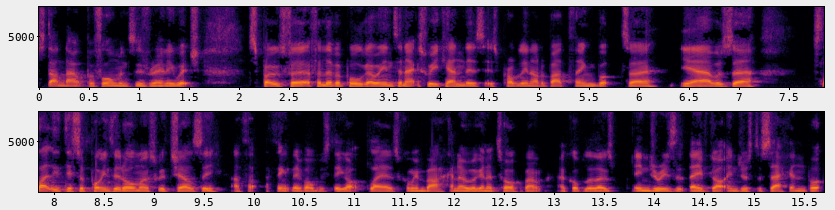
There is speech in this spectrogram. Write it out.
standout performances, really, which I suppose for, for Liverpool going into next weekend is, is probably not a bad thing. But uh, yeah, I was. Uh, slightly disappointed almost with Chelsea. I, th- I, think they've obviously got players coming back. I know we're going to talk about a couple of those injuries that they've got in just a second, but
